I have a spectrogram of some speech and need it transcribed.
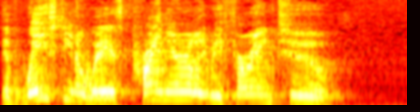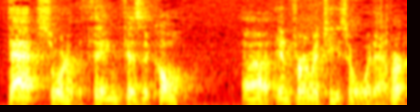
if wasting away is primarily referring to that sort of a thing, physical uh, infirmities or whatever,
